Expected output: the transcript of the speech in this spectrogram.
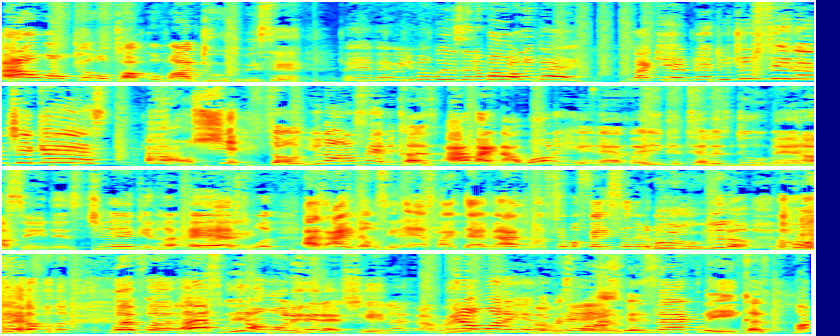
I don't want pillow talk with my dude to be saying man baby you remember we was in the mall today? Like yeah dad, did you see that chick ass? Oh shit. So you know what i'm saying? Because i might not want to hear that but he could tell his dude man i seen this chick and her ass was I, I ain't never seen an ass like that man. I just want to sit my face in it boo you know whatever. But for us we don't want to hear that shit. We like, all we don't want to hear the Okay. response. Exactly because my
